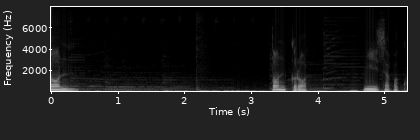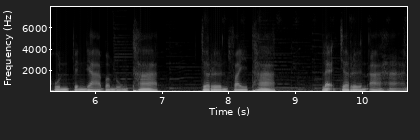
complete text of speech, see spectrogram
ต้น ต้นกรด มีสรรพคุณเป็นยาบำรุงธาตุ เจริญไฟธาตุ และเจริญอาหาร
